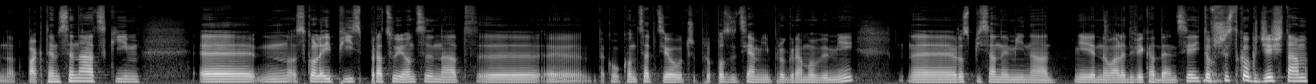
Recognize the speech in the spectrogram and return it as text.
nad paktem senackim. No, z kolei PiS pracujący nad taką koncepcją czy propozycjami programowymi rozpisanymi na nie jedną, ale dwie kadencje i to no. wszystko gdzieś tam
